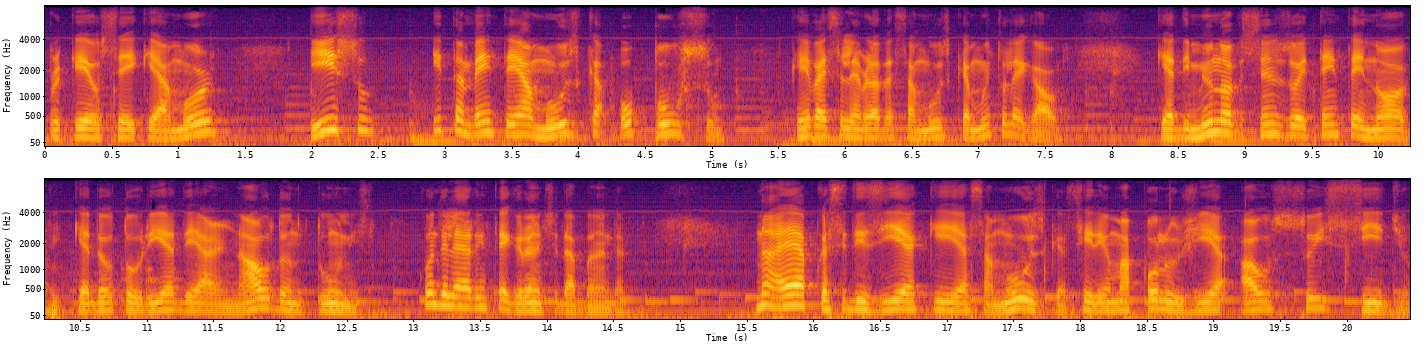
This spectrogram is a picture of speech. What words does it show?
Porque Eu Sei Que é Amor, isso e também tem a música O Pulso, quem vai se lembrar dessa música é muito legal, que é de 1989, que é da autoria de Arnaldo Antunes, quando ele era integrante da banda. Na época se dizia que essa música seria uma apologia ao suicídio.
